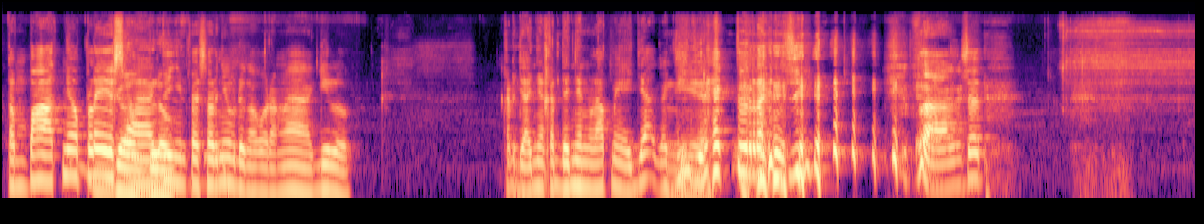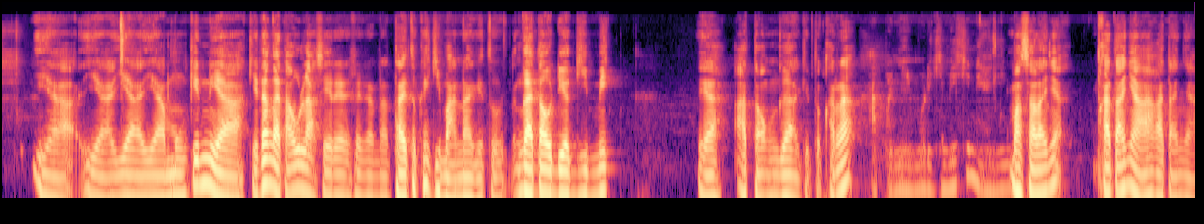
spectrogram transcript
Tempatnya place Goblok. anjing. Investornya udah gak kurang lagi loh. Kerjanya kerjanya ngelap meja, gaji Iya. direktur anjing. Bangsat. Iya, iya, iya, ya mungkin ya kita nggak tahu lah si Renata itu kayak gimana gitu. Nggak tahu dia gimmick ya atau enggak gitu. Karena Apanya yang mau digimikin ya masalahnya katanya katanya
